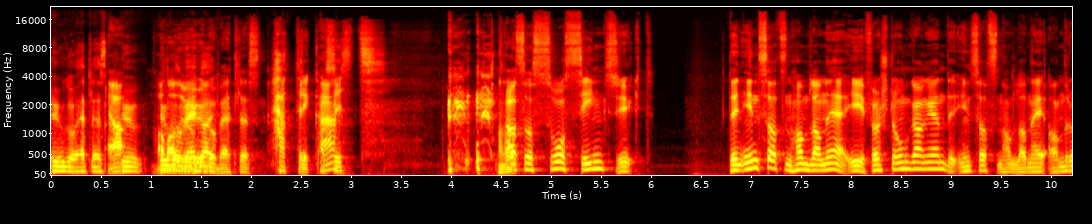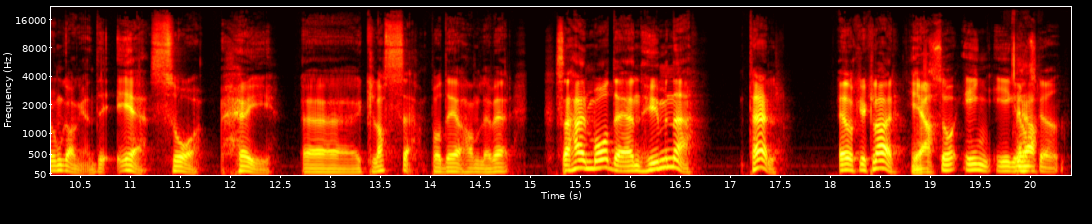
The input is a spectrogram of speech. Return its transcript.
Hugo Vetlesen. Ja, Hugo, han Hugo hadde jo Hugo Vetlesen. Hat trick assist. Altså, så sinnssykt. Den innsatsen han la ned i første omgangen, den innsatsen han la ned i andre omgangen, det er så høy uh, klasse på det han leverer. Så her må det en hymne til. Er dere klar? Ja. Så inn i granskauen. Er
